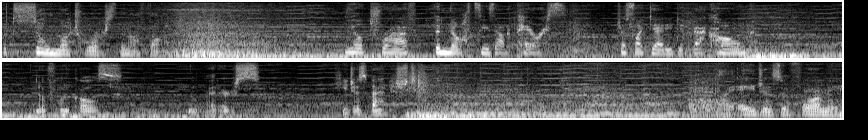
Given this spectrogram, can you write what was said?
It's so much worse than I thought. We'll drive the Nazis out of Paris, just like Daddy did back home. No phone calls, no letters. He just vanished. My agents informed me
